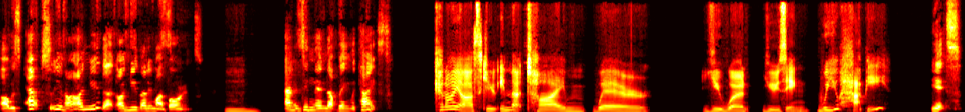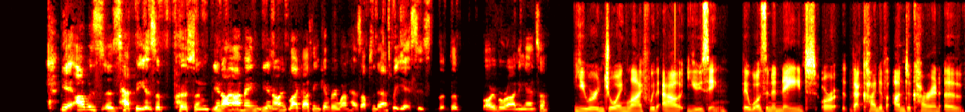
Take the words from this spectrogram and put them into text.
I was absolutely, you know, I knew that. I knew that in my bones. Mm. And it didn't end up being the case. Can I ask you, in that time where you weren't using, were you happy? Yes. Yeah, I was as happy as a person. You know, I mean, you know, like I think everyone has ups and downs, but yes, is the, the overriding answer. You were enjoying life without using. There wasn't a need or that kind of undercurrent of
